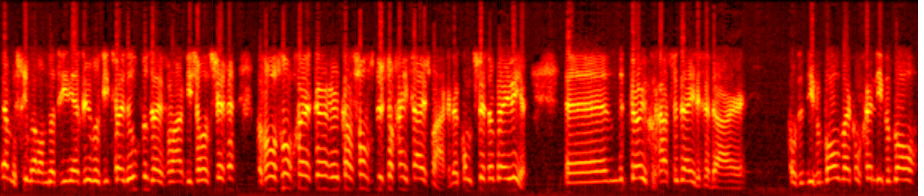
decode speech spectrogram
Ja, misschien wel omdat hij natuurlijk die twee doelpunten heeft gemaakt, die zal het zeggen. Maar volgens uh, kan Sans dus nog geen thuis maken. Dan komt ZOB weer. de Kruiger gaat verdedigen daar. Komt een diepe bal, maar komt geen diepe bal.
